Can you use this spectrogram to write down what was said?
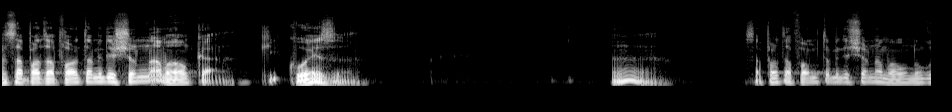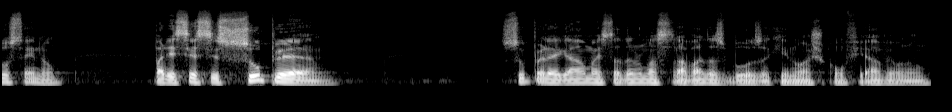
Essa plataforma está me deixando na mão, cara. Que coisa. Ah, essa plataforma está me deixando na mão. Não gostei, não. Parecia ser super, super legal, mas está dando umas travadas boas aqui. Não acho confiável, não.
